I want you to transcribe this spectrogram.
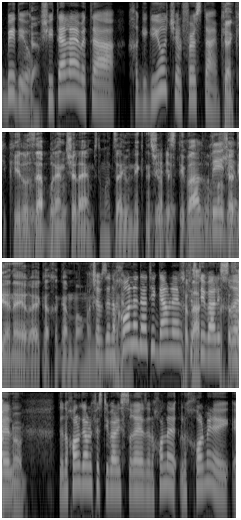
בדיוק. כן. שייתן להם את החגיגיות של first time. כן, כי כאילו זה ה brand שלהם, זאת אומרת, זה ה uniqueness של. הפסטיבל. בדיוק. שה-DNA ייראה ככה גם עם האומנים. עכשיו, זה מעניין. נכון לדעתי גם חזק, לפסטיבל זה ישראל. חזק מאוד. זה נכון גם לפסטיבל ישראל, זה נכון לכל מיני אה,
